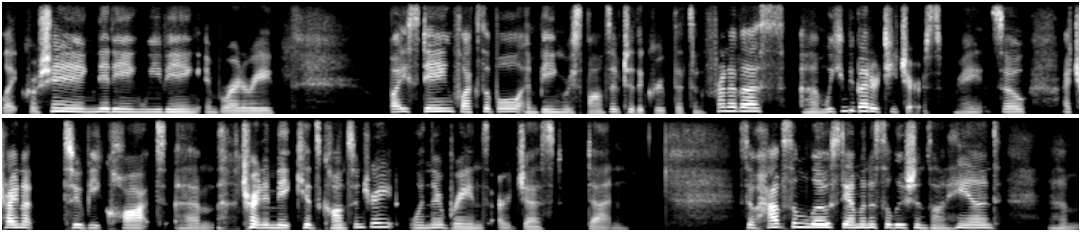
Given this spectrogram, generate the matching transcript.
like crocheting, knitting, weaving, embroidery by staying flexible and being responsive to the group that's in front of us, um, we can be better teachers, right? So I try not to be caught um, trying to make kids concentrate when their brains are just done. So have some low stamina solutions on hand um,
